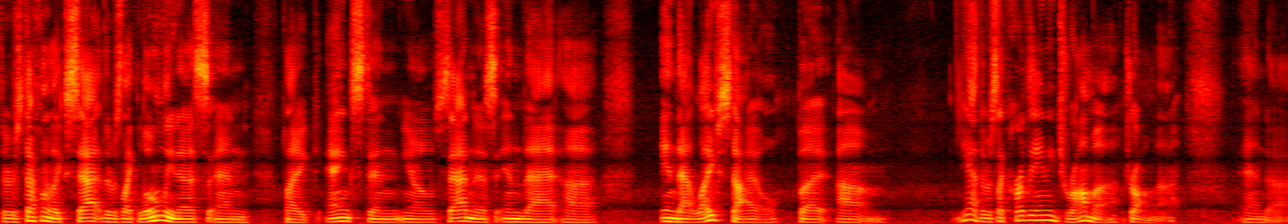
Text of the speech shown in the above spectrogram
there's definitely like sad. there's like loneliness and like angst and you know sadness in that uh, in that lifestyle. But um, yeah, there was like hardly any drama. Drama, and uh,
